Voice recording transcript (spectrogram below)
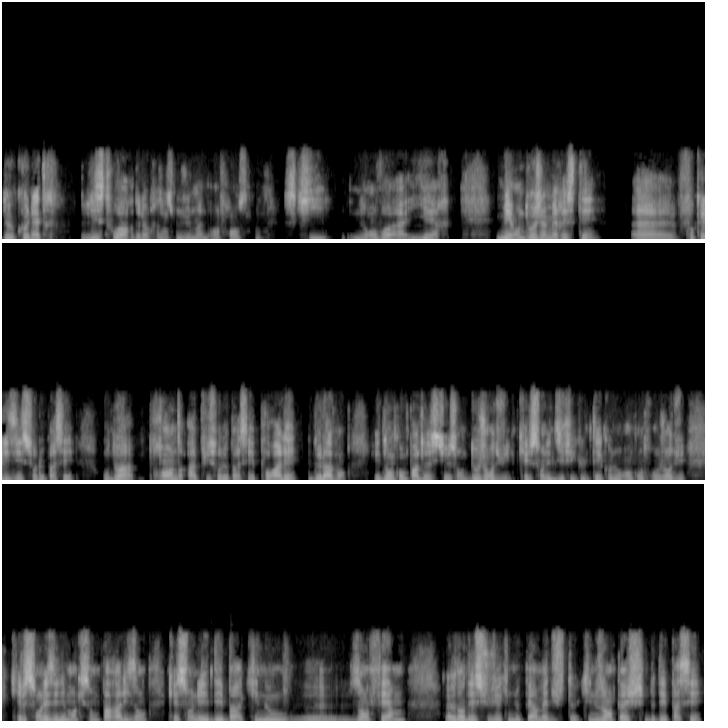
de connaître l'histoire de la présence musulmane en France, ce qui nous renvoie à hier, mais on ne doit jamais rester euh, focaliser sur le passé. On doit prendre appui sur le passé pour aller de l'avant. Et donc, on parle de la situation d'aujourd'hui. Quelles sont les difficultés que nous rencontrons aujourd'hui? Quels sont les éléments qui sont paralysants? Quels sont les débats qui nous euh, enferment euh, dans des sujets qui nous empêchent de dépasser,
